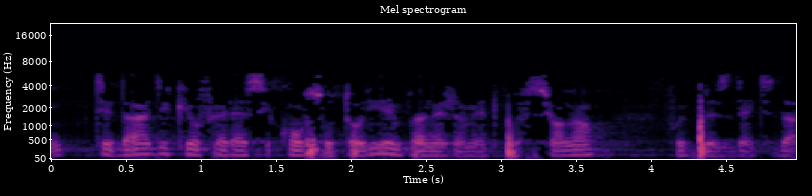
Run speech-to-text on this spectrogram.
entidade que oferece consultoria em planejamento profissional. Fui presidente da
